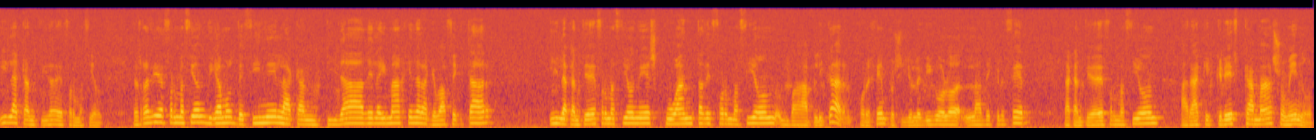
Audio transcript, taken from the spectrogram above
y la cantidad de deformación. El radio de deformación, digamos, define la cantidad de la imagen a la que va a afectar y la cantidad de deformación es cuánta deformación va a aplicar. Por ejemplo, si yo le digo la de crecer, la cantidad de deformación hará que crezca más o menos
